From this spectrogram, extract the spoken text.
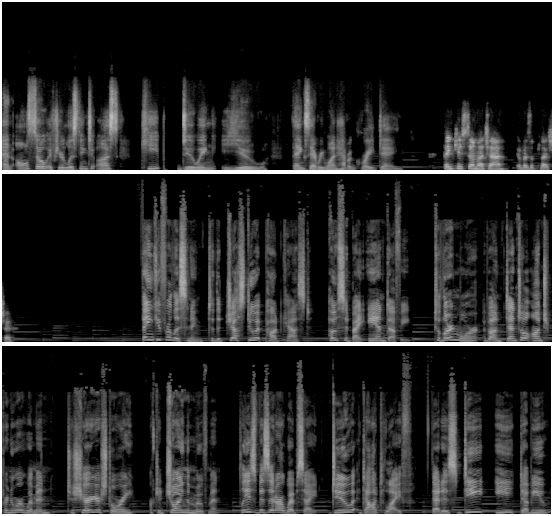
And also, if you're listening to us, keep doing you. Thanks, everyone. Have a great day. Thank you so much, Anne. It was a pleasure. Thank you for listening to the Just Do It podcast, hosted by Anne Duffy. To learn more about dental entrepreneur women, to share your story, or to join the movement, please visit our website, dew.life. That is D E W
